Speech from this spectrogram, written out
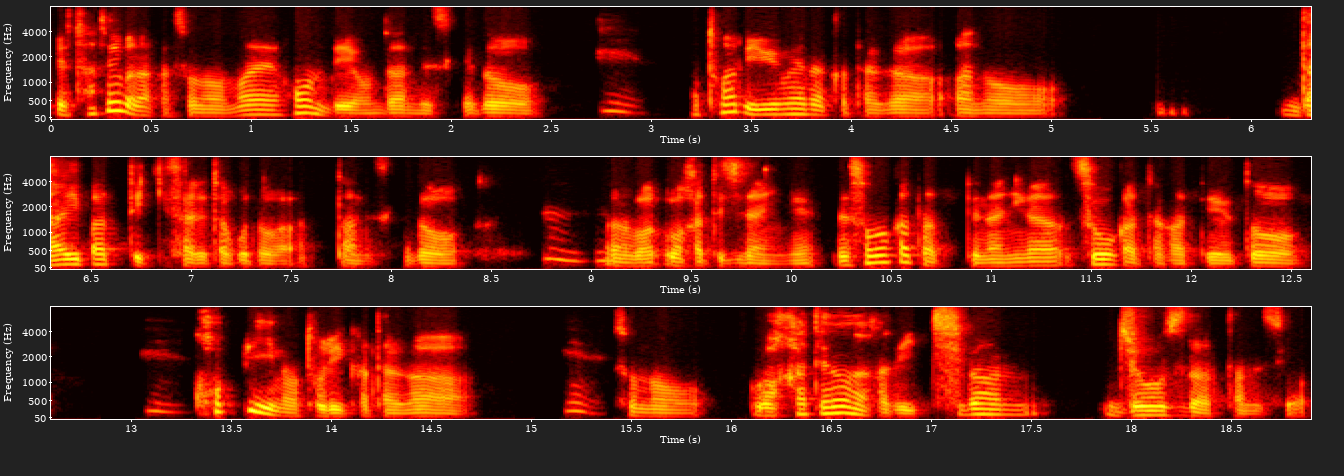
例えばなんかその前本で読んだんですけど、とある有名な方が、あの、大抜擢されたことがあったんですけど、うんうん、若手時代にねで。その方って何がすごかったかっていうと、うん、コピーの取り方が、うん、その若手の中で一番上手だったんですよ。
